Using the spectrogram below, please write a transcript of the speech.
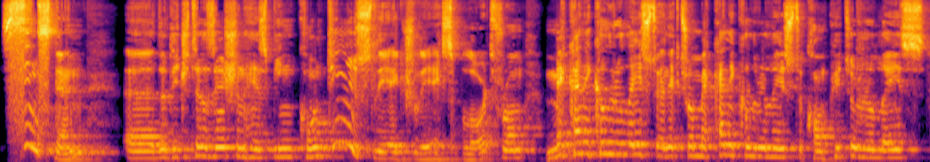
since then. Uh, the digitalization has been continuously actually explored from mechanical relays to electromechanical relays to computer relays.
